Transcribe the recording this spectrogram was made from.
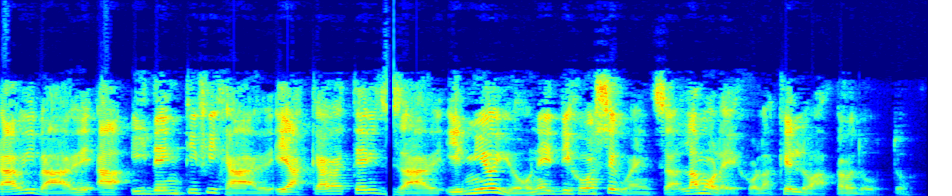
arrivare a identificare e a caratterizzare il mio ione e di conseguenza la molecola che lo ha prodotto.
